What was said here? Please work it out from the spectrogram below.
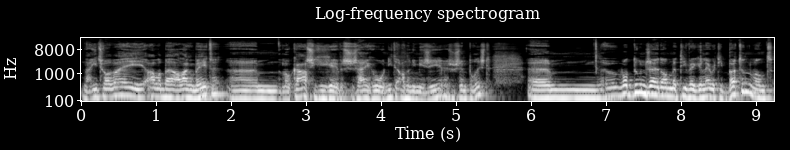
Nou, iets wat wij allebei al lang weten. Um, locatiegegevens zijn gewoon niet te anonimiseren, zo simpel is het. Um, wat doen zij dan met die regularity button? Want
